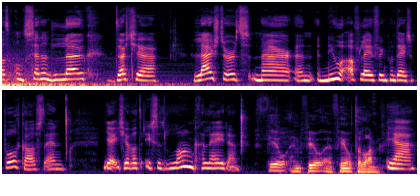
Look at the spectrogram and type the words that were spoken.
Wat ontzettend leuk dat je luistert naar een, nieuwe aflevering van deze podcast. En jeetje, wat is het lang geleden? Veel en veel en veel te lang. Ja,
